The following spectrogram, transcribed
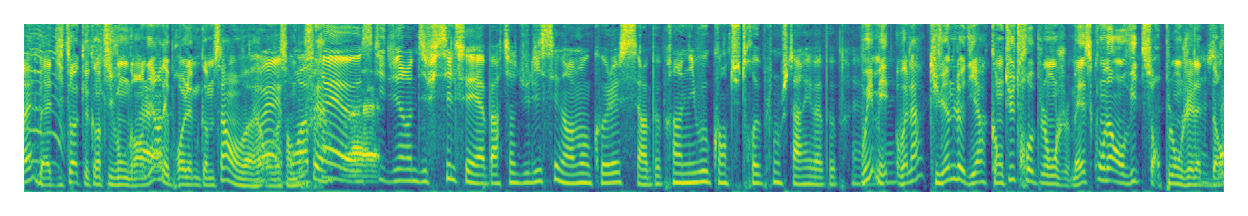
ouais, bah dis-toi que quand ils vont grandir, les problèmes comme ça, on va on Ouais, va s'en bon, bouffer. hein. après, euh, Ouais. ce qui devient difficile, c'est à partir du lycée. Normalement, au collège, c'est à peu près un niveau. Quand tu te replonges, t'arrives à peu près. Oui, mais voilà, tu viens de le dire. Quand tu te replonges, mais est-ce qu'on a envie de se replonger là-dedans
